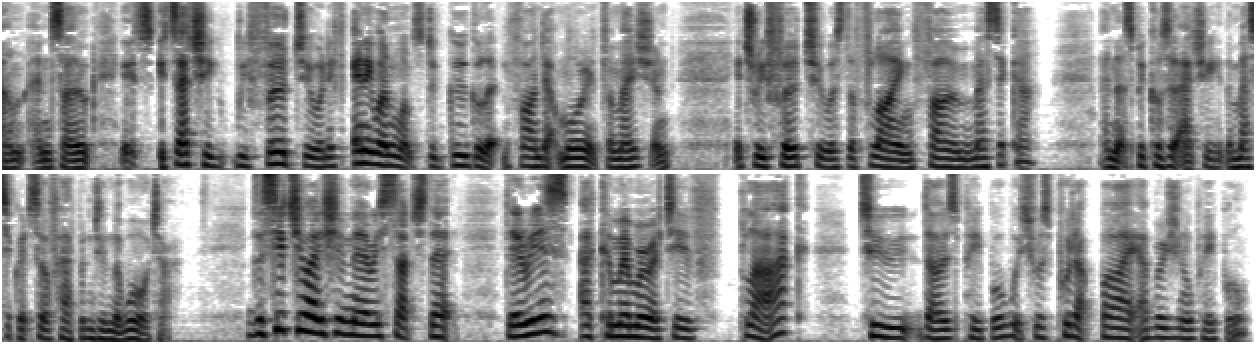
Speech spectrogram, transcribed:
um, and so it's it's actually referred to. And if anyone wants to Google it and find out more information, it's referred to as the Flying Foam Massacre, and that's because it actually the massacre itself happened in the water. The situation there is such that there is a commemorative plaque to those people, which was put up by Aboriginal people.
